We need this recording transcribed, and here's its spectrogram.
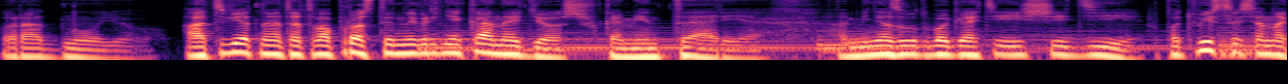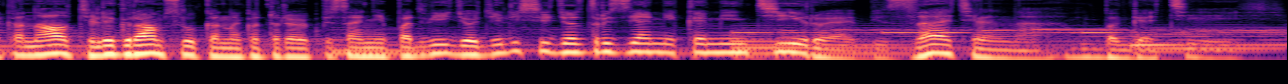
родную? Ответ на этот вопрос ты наверняка найдешь в комментариях. А меня зовут Богатейший Ди. Подписывайся на канал, телеграм, ссылка на который в описании под видео. Делись видео с друзьями, комментируй. Обязательно богатей.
